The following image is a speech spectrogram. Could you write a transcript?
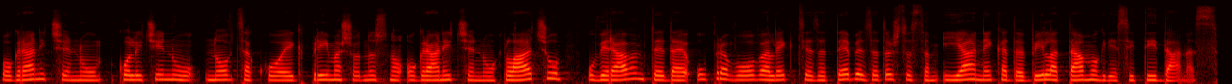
ograničenu količinu novca kojeg primaš odnosno ograničenu plaću, uvjeravam te da je upravo ova lekcija za tebe zato što sam i ja nekada bila tamo gdje si ti danas.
